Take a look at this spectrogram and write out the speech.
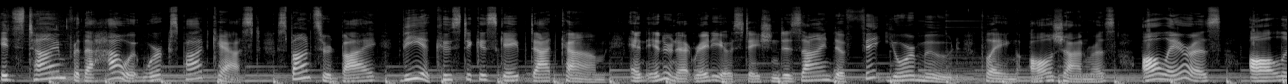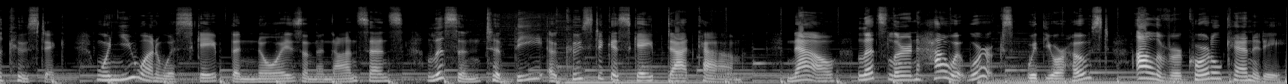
It's time for the How It Works podcast, sponsored by theacousticescape.com, an internet radio station designed to fit your mood, playing all genres, all eras, all acoustic. When you want to escape the noise and the nonsense, listen to theacousticescape.com. Now, let's learn how it works with your host, Oliver Cordell Kennedy.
